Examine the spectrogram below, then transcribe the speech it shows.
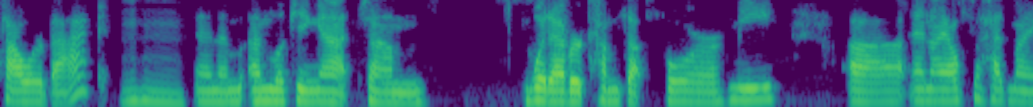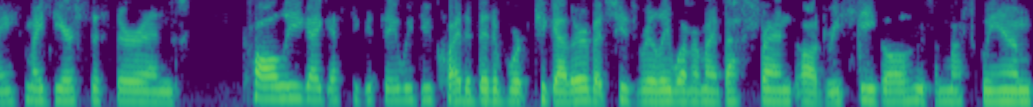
power back hmm and I'm I'm looking at um, whatever comes up for me. Uh, and I also had my my dear sister and colleague, I guess you could say, we do quite a bit of work together. But she's really one of my best friends, Audrey Siegel, who's a Musqueam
